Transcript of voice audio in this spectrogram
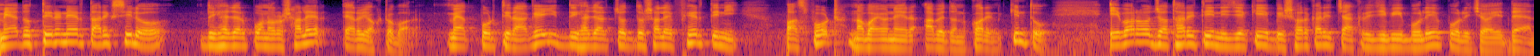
মেয়াদ উত্তীর্ণের তারিখ ছিল দুই হাজার পনেরো সালের তেরোই অক্টোবর। মেয়াদ পূর্তির আগেই দুই হাজার চোদ্দ সালে ফের তিনি পাসপোর্ট নবায়নের আবেদন করেন। কিন্তু এবারও যথারীতি নিজেকে বেসরকারি চাকরিজীবী বলে পরিচয় দেন।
